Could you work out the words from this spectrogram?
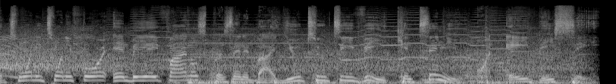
The 2024 NBA Finals, presented by YouTube TV, continue on ABC.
